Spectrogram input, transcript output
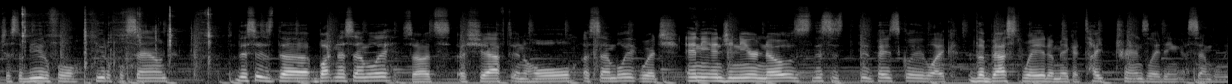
just a beautiful, beautiful sound. This is the button assembly. So it's a shaft and hole assembly, which any engineer knows this is basically like the best way to make a tight translating assembly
